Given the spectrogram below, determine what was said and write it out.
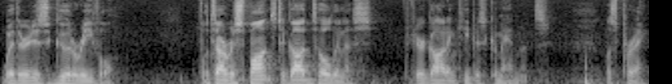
whether it is good or evil. What's our response to God's holiness? Fear God and keep his commandments. Let's pray.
